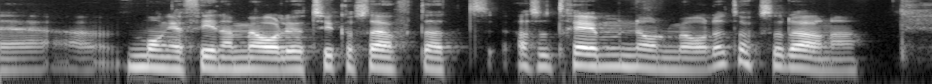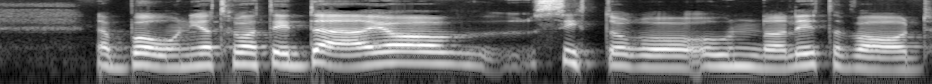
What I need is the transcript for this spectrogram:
Eh, många fina mål. Jag tycker särskilt att, alltså 3-0 målet också där när, när Bone, jag tror att det är där jag sitter och, undrar lite vad,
